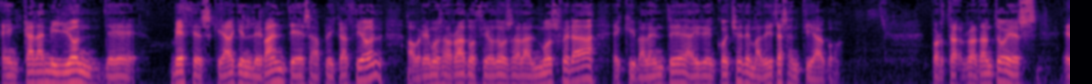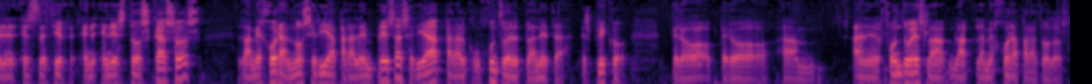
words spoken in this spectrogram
en cada millón de veces que alguien levante esa aplicación, habremos ahorrado CO2 a la atmósfera equivalente a ir en coche de Madrid a Santiago. Por, lo tanto, es, es decir, en estos casos, la mejora no sería para la empresa, sería para el conjunto del planeta. ¿Me explico? Pero, pero en el fondo es la, mejora para todos.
